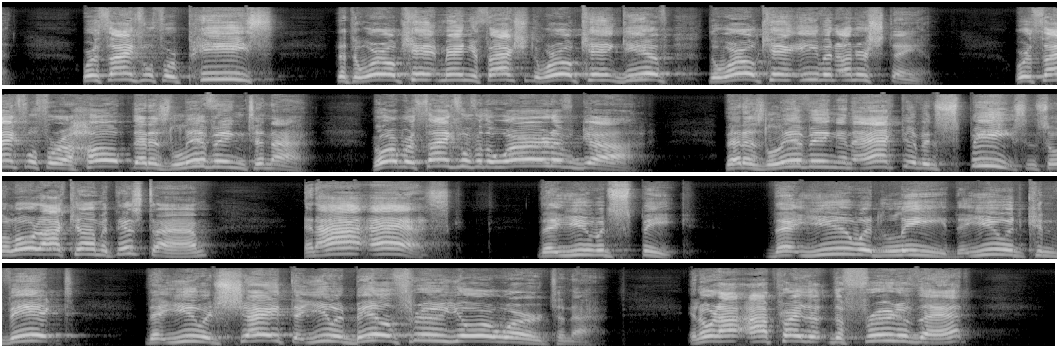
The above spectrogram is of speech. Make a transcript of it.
We're thankful for peace that the world can't manufacture, the world can't give, the world can't even understand. We're thankful for a hope that is living tonight. Lord, we're thankful for the Word of God that is living and active and speaks. And so, Lord, I come at this time and I ask that you would speak, that you would lead, that you would convict, that you would shape, that you would build through your Word tonight. And Lord, I, I pray that the fruit of that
